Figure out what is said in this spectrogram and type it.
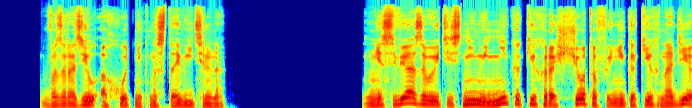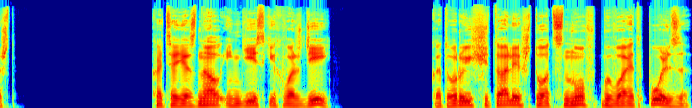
— возразил охотник наставительно. Не связывайте с ними никаких расчетов и никаких надежд. Хотя я знал индейских вождей, которые считали, что от снов бывает польза.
